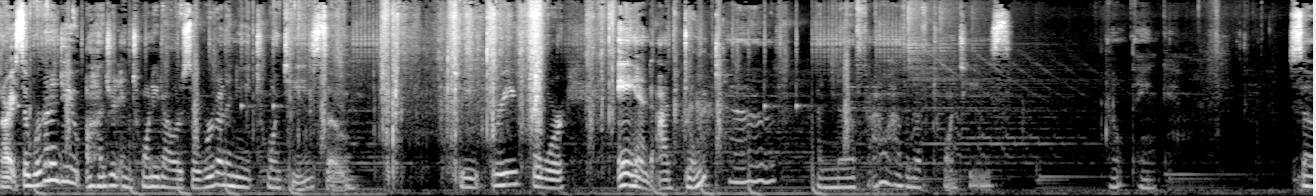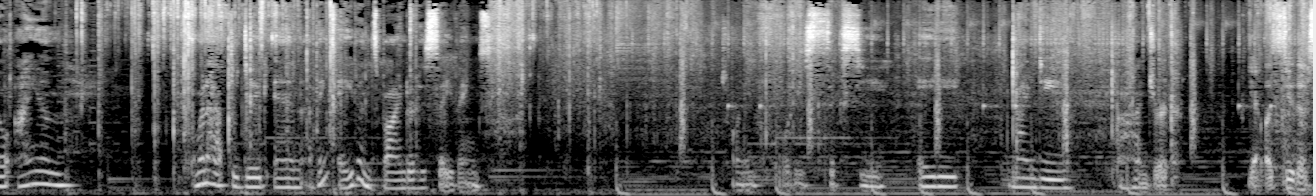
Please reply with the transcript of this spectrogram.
All right, so we're gonna do $120. So we're gonna need 20. So two, three, four. And I don't have enough, I don't have enough 20s. I don't think. So I am I'm gonna have to dig in, I think Aiden's binder, his savings. 20, 40, 60, 80, 90, 100. Yeah, let's do this.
